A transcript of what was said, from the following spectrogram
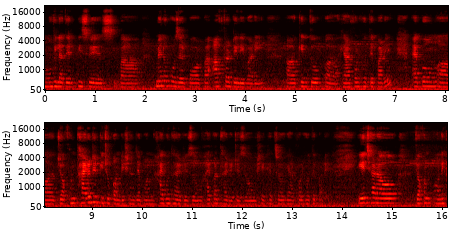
মহিলাদের পিসিএস বা মেনোপোজের পর বা আফটার ডেলিভারি কিন্তু হেয়ার ফল হতে পারে এবং যখন থাইরয়েডের কিছু কন্ডিশন যেমন হাইপোথাইরয়েডিজম হাইপারথাইরয়েডিজম সেক্ষেত্রেও হেয়ার ফল হতে পারে। এছাড়াও যখন অনেক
